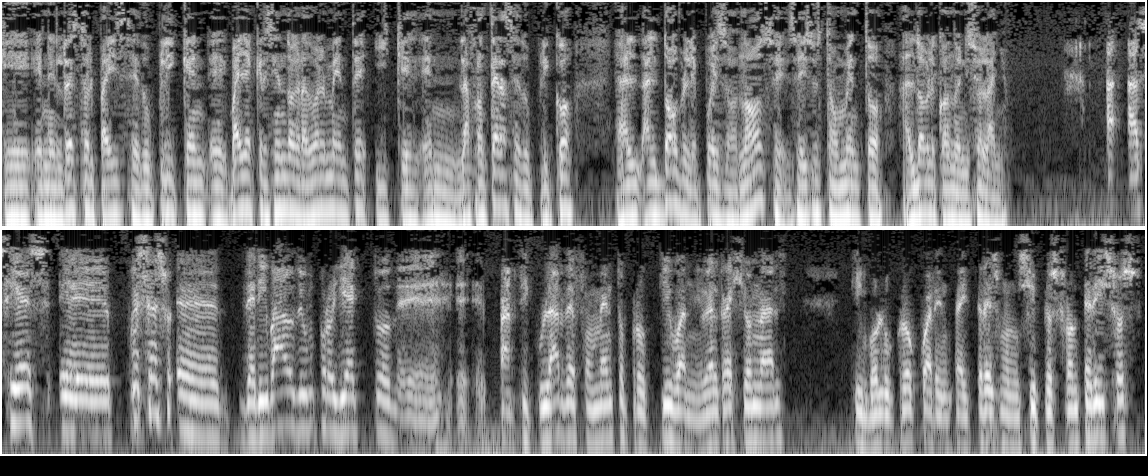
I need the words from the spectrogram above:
que en el resto del país se dupliquen, eh, vaya creciendo gradualmente y que en la frontera se duplicó al, doble, pues, ¿o no? Se, hizo este aumento al doble cuando inició el año. Así es, eh, pues es eh, derivado de un proyecto de particular de fomento productivo a nivel regional que involucró 43 municipios fronterizos.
